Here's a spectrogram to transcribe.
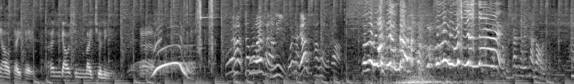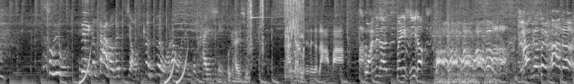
你好，台北，很高兴来这里。啊，就不会很腻，不要抢我的话。这是我点的，这是我点的。你看中间看到了什么？所以我这个大楼的脚正对我让我很不开心。不开心。拿家里的那个喇叭，玩那个飞机的，好好好好好。阿哥最怕的。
